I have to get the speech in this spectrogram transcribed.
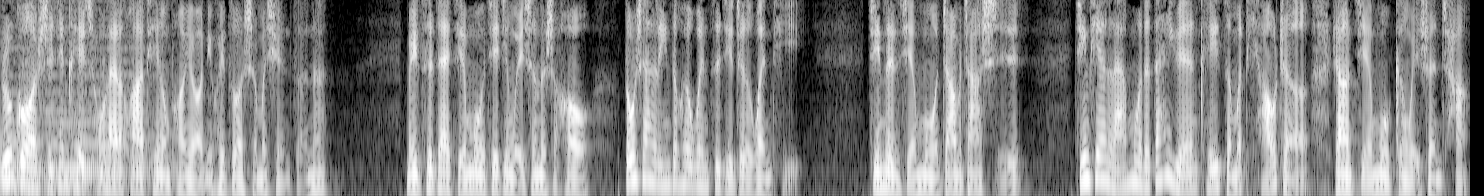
如果时间可以重来的话，听众朋友，你会做什么选择呢？每次在节目接近尾声的时候，东山林都会问自己这个问题：今天的节目扎不扎实？今天栏目的单元可以怎么调整，让节目更为顺畅？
